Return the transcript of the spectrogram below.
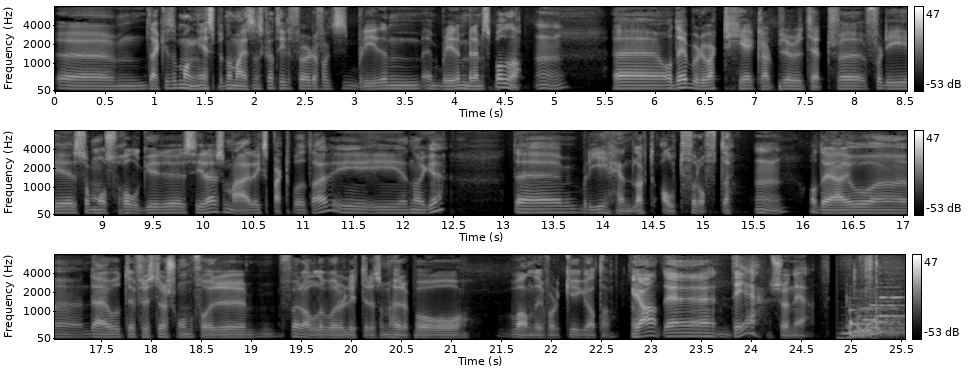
Eh, det er ikke så mange Espen og meg som skal til før det faktisk blir en, blir en brems på det. da. Mm. Uh, og det burde vært helt klart prioritert, for, fordi som oss Holger sier her, som er ekspert på dette her i, i Norge, det blir henlagt altfor ofte. Mm. Og det er, jo, eh, det er jo til frustrasjon for, for alle våre lyttere som hører på, og vanlige folk i gata. Ja, det, det skjønner jeg.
